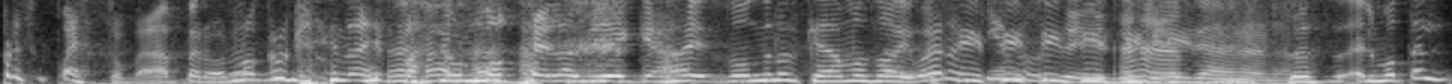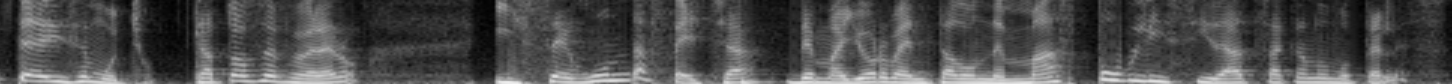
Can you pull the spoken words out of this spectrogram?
presupuesto, ¿verdad? Pero no creo que nadie pase a un motel así de que, ay, ¿dónde nos quedamos hoy? Bueno, Sí, sí, no- sí, sí, sí, no, no. Entonces, el motel te dice mucho. 14 de febrero. Y segunda fecha de mayor venta, donde más publicidad sacan los moteles,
